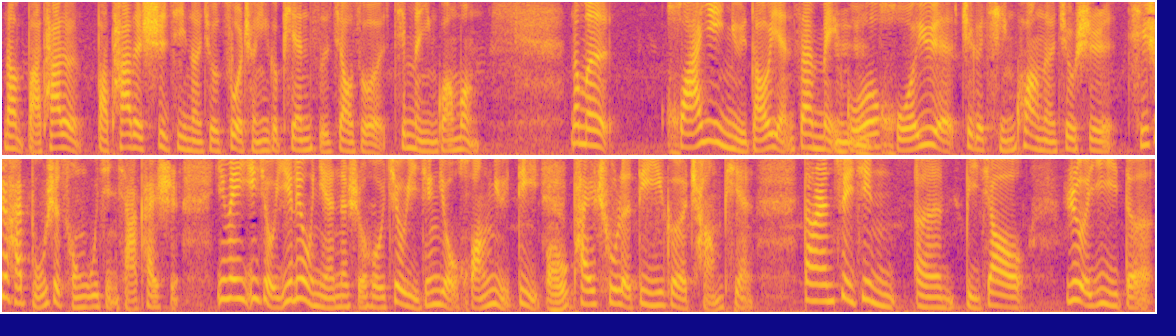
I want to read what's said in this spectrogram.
那把她的把她的事迹呢，就做成一个片子，叫做《金门荧光梦》。那么，华裔女导演在美国活跃这个情况呢，就是其实还不是从吴锦霞开始，因为一九一六年的时候就已经有黄女帝哦拍出了第一个长片。当然，最近呃比较热议的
